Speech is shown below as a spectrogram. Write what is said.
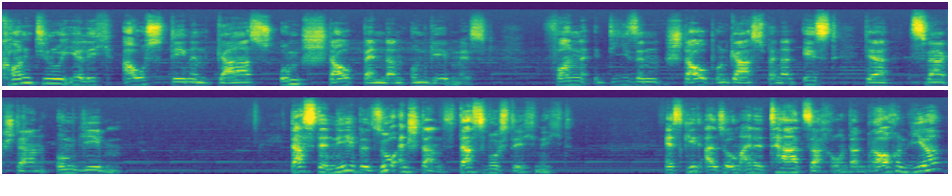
kontinuierlich ausdehnend Gas- und Staubbändern umgeben ist von diesen Staub- und Gasspendern ist der Zwergstern umgeben. Dass der Nebel so entstand, das wusste ich nicht. Es geht also um eine Tatsache und dann brauchen wir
